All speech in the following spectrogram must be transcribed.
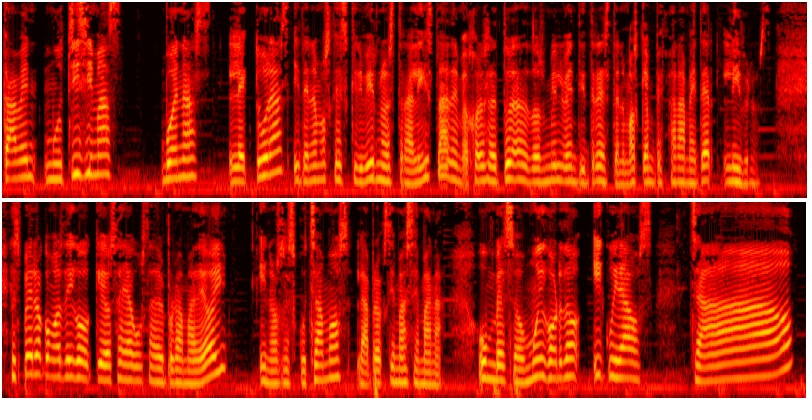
caben muchísimas buenas lecturas y tenemos que escribir nuestra lista de mejores lecturas de 2023. Tenemos que empezar a meter libros. Espero, como os digo, que os haya gustado el programa de hoy y nos escuchamos la próxima semana. Un beso muy gordo y cuidaos. Chao.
